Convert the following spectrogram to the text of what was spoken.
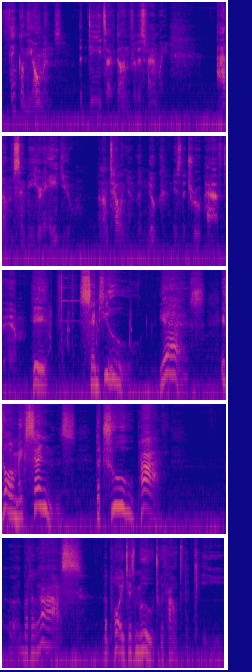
Think on the omens, the deeds I've done for this family. Atom sent me here to aid you, and I'm telling you, the nuke is the true path to him. He sent you. Yes, it all makes sense. The true path. Uh, But alas, the point is moot without the key.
